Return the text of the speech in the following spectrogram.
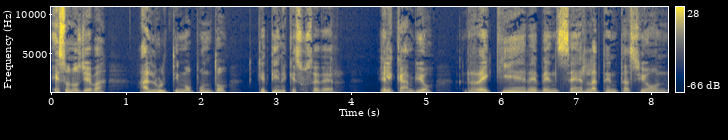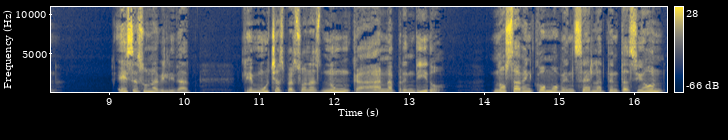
Eso nos lleva al último punto que tiene que suceder. El cambio requiere vencer la tentación. Esa es una habilidad que muchas personas nunca han aprendido no saben cómo vencer la tentación.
